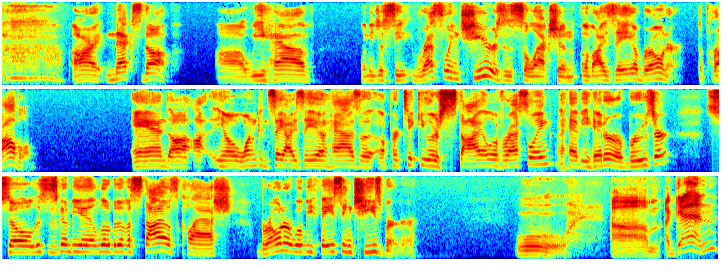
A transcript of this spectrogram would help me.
All right, next up, uh, we have, let me just see, Wrestling Cheers' selection of Isaiah Broner, the problem. And, uh, you know, one can say Isaiah has a, a particular style of wrestling, a heavy hitter or bruiser. So this is going to be a little bit of a styles clash. Broner will be facing Cheeseburger. Ooh. Um, again,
